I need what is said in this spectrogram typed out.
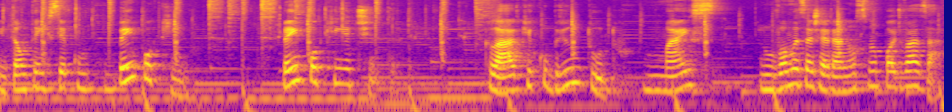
Então tem que ser com bem pouquinho, bem pouquinha tinta. Claro que cobrindo tudo, mas não vamos exagerar não, senão pode vazar.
